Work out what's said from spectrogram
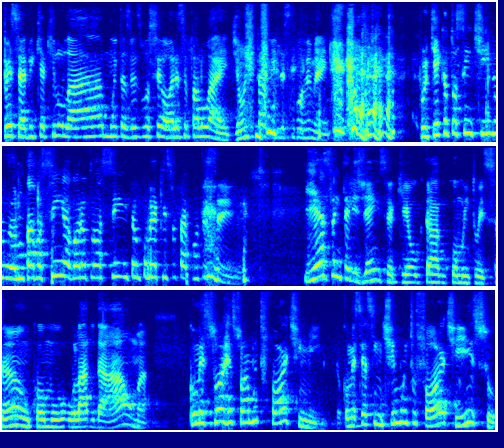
percebe que aquilo lá, muitas vezes você olha e fala, uai, de onde está vindo esse movimento? Por que, que eu estou sentindo, eu não estava assim, agora eu estou assim, então como é que isso está acontecendo? E essa inteligência que eu trago como intuição, como o lado da alma, começou a ressoar muito forte em mim. Eu comecei a sentir muito forte isso.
